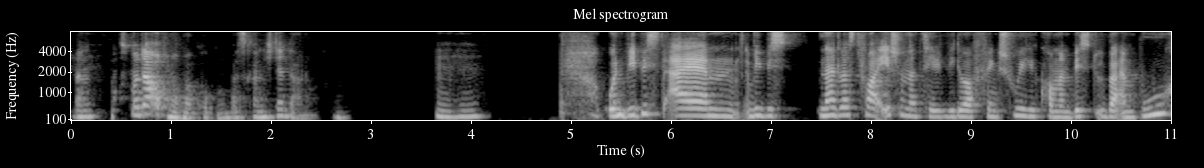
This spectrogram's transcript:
Dann muss man da auch noch mal gucken, was kann ich denn da noch tun? Mhm. Und wie bist, ähm, wie bist na, du hast vorher eh schon erzählt, wie du auf Feng Shui gekommen bist über ein Buch,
